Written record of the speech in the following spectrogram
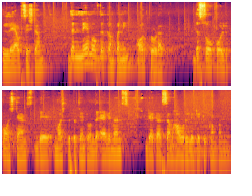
layout system, the name of the company or product, the so-called constants they must be present on the elements that are somehow related to company.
